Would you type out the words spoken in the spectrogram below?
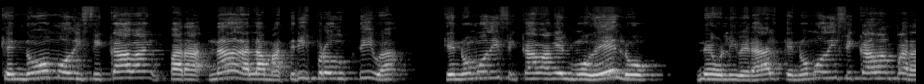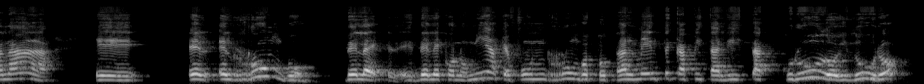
Que no modificaban para nada la matriz productiva, que no modificaban el modelo neoliberal, que no modificaban para nada eh, el, rumbo de la, de la, economía, que fue un rumbo totalmente capitalista, crudo y duro,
